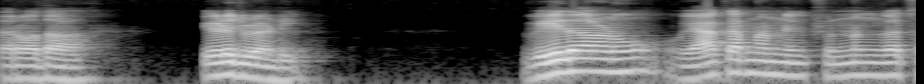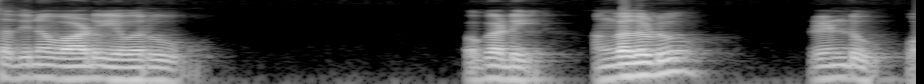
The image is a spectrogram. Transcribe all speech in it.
తర్వాత ఏడు చూడండి. వేదాలను వ్యాకరణాన్ని క్షుణ్ణంగా చదివినవాడు ఎవరు? ఒకటి అంగదుడు. రెండు వా-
